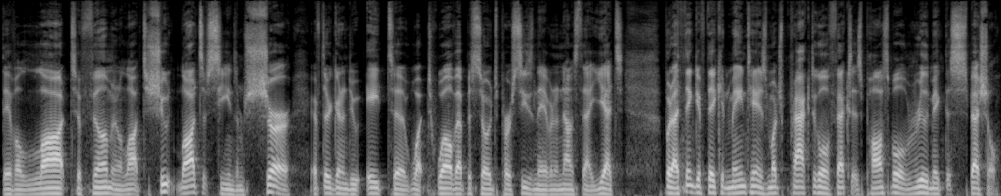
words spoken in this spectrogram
They have a lot to film and a lot to shoot, lots of scenes. I'm sure if they're going to do eight to what, 12 episodes per season, they haven't announced that yet. But I think if they can maintain as much practical effects as possible, it'll really make this special.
